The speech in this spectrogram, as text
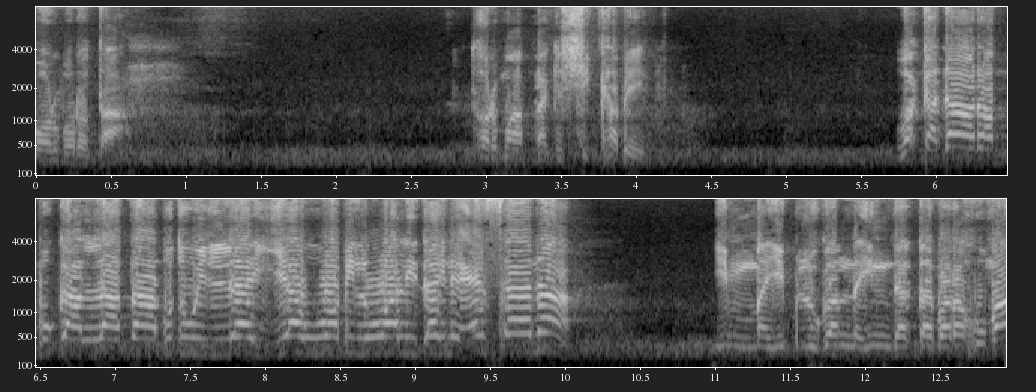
বর্বরতা। ধর্ম আপনাকে শিখাবে ওয়াকাদা রাব্বুকা আল্লা তা'বুদু ইল্লা ইয়াহু ওয়া বিল ওয়ালিদাইনি ইহসানা। ইম্মা ইবলুগান্না ইনদাকা বারাহুমা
